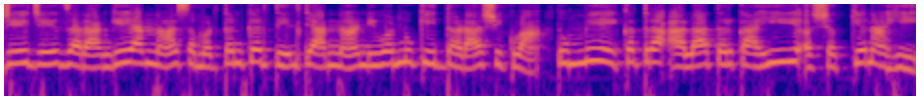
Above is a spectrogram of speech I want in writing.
जे जे जरांगे यांना समर्थन करतील त्यांना निवडणुकीत धडा शिकवा. तुम्ही एकत्र आला तर काहीही अशक्य नाही.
